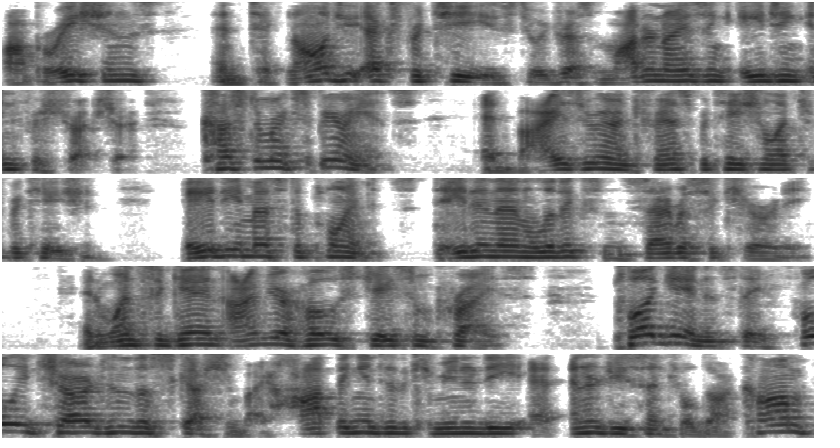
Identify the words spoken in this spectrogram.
operations, and technology expertise to address modernizing aging infrastructure, customer experience, advisory on transportation electrification, ADMS deployments, data and analytics, and cybersecurity. And once again, I'm your host, Jason Price. Plug in and stay fully charged in the discussion by hopping into the community at energycentral.com.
